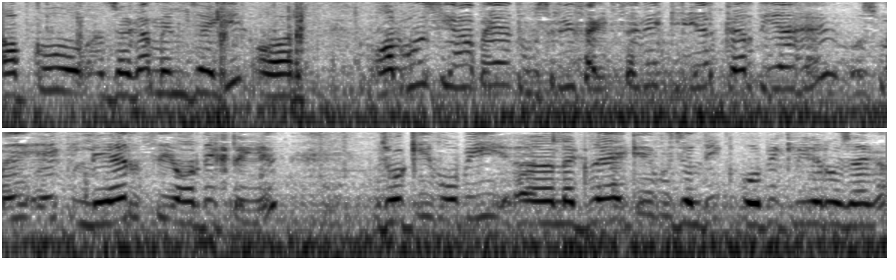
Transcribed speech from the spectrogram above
आपको जगह मिल जाएगी और ऑलमोस्ट यहाँ पे दूसरी साइड से भी क्लियर कर दिया है। उसमें एक लेयर सी और दिख रही है, जो कि वो भी लग रहा है कि वो जल्दी वो भी क्लियर हो जाएगा।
